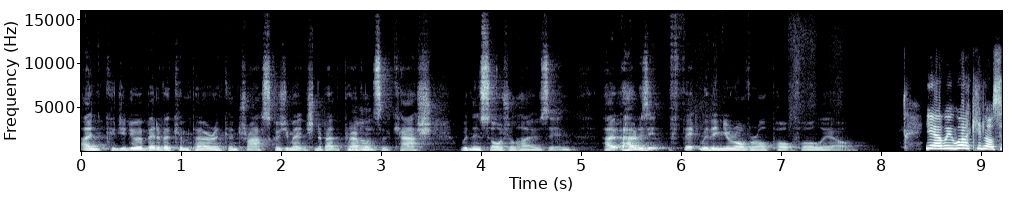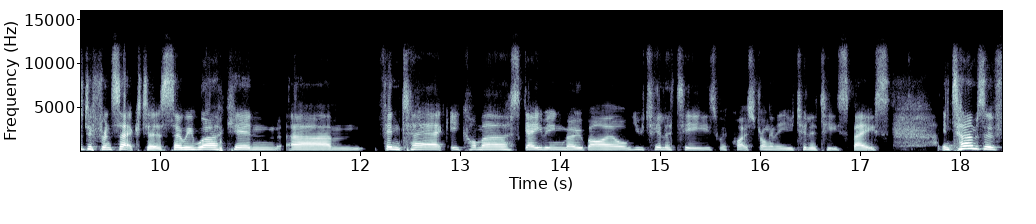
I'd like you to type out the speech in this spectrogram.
And could you do a bit of a compare and contrast? Because you mentioned about the prevalence mm. of cash within social housing. How, how does it fit within your overall portfolio? Yeah, we work in lots of different sectors. So we work in um, fintech, e-commerce, gaming, mobile, utilities. We're quite strong in the utilities space. In terms of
